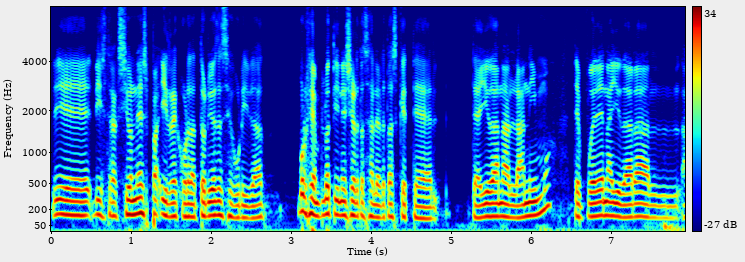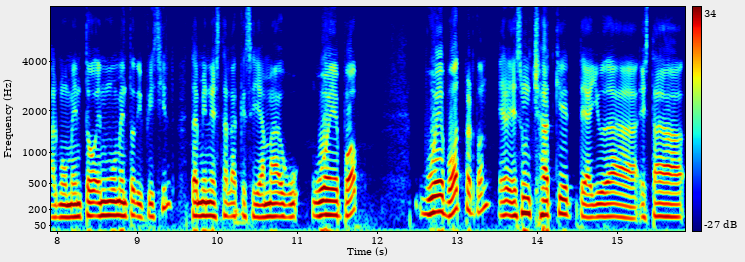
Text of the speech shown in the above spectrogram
distracciones y recordatorios de seguridad. Por ejemplo, tiene ciertas alertas que te, te ayudan al ánimo, te pueden ayudar al, al, momento, en un momento difícil. También está la que se llama Webop, Webot, perdón. Eh, es un chat que te ayuda, está,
